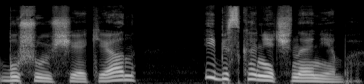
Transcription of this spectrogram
Бушующий океан и бесконечное небо.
